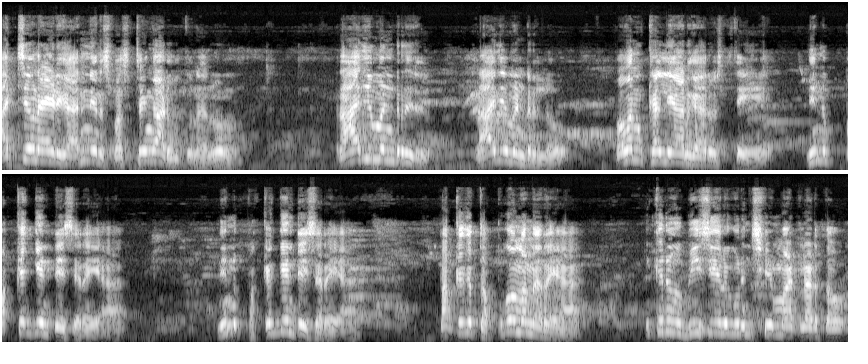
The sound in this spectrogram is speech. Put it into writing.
అచ్చెన్నాయుడు గారిని నేను స్పష్టంగా అడుగుతున్నాను. రాజమండ్రి రాజమండ్రిలో పవన్ కళ్యాణ్ గారు వస్తే నిన్ను పక్కకి గెంటేశారయ్యా. నిన్ను పక్కకి గెంటేశారయ్యా. పక్కకు తప్పుకోమన్నారయ్యా. ఇక నువ్వు బీసీల గురించి ఏం మాట్లాడతావు?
